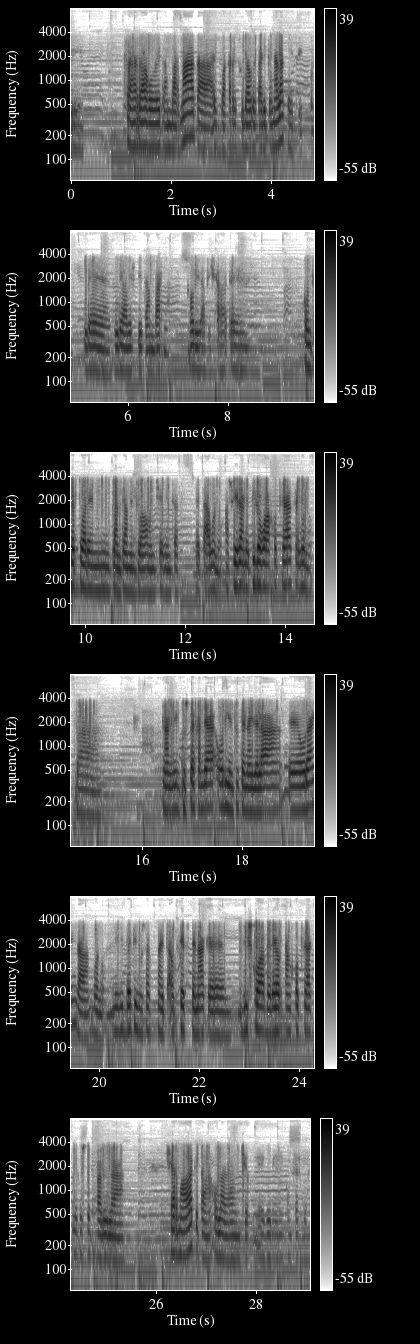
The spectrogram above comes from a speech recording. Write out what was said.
zaharragoetan barna, eta ez bakarri zure aurrekari penalak, baizik, gure, gure abestietan barna. Hori da pixka bat, e, kontzertuaren planteamentua ontxe bintzat. Eta, bueno, hasieran epilogoa jotzea, ze, bueno, ba, nik uste jendea hori entzuten nahi dela e, orain, da, bueno, nik beti gustatzen nahi aurkezpenak e, diskoa bere hortan jotzeak nik uste badula xarma bat, eta hola da ontsi e, gure kontzertua.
